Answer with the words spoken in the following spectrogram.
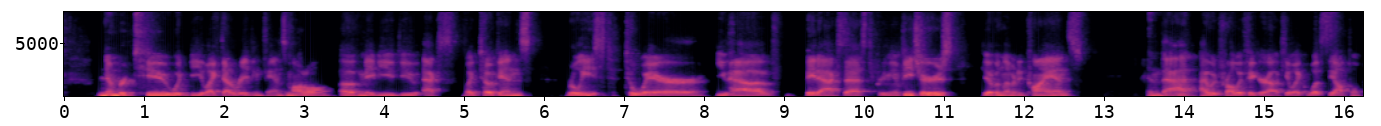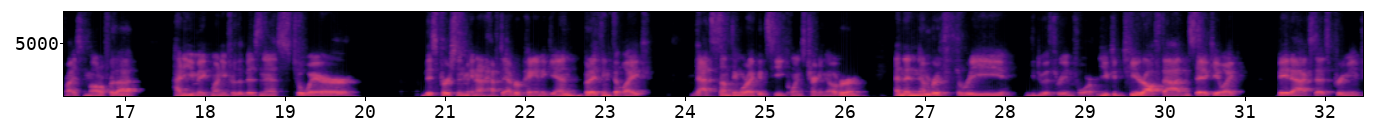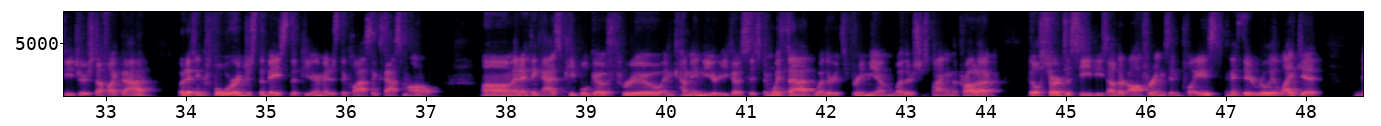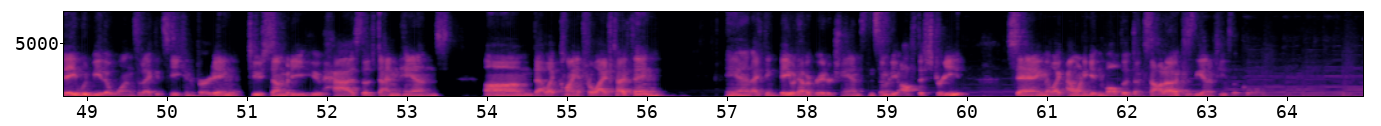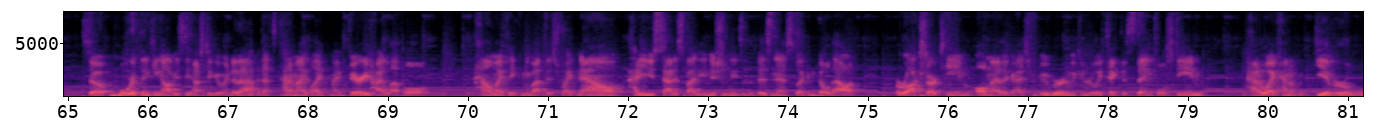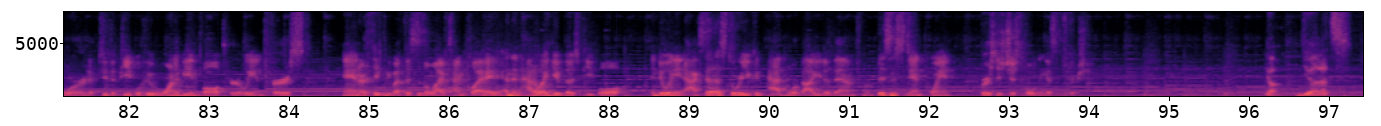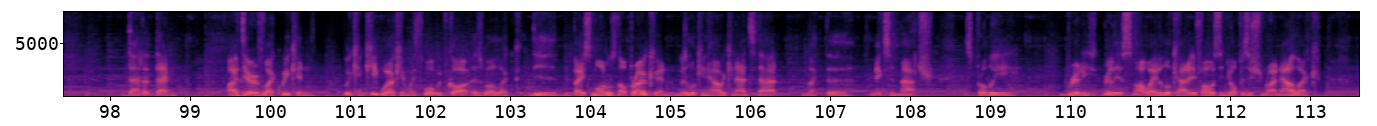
Number two would be like that raving fans model of maybe you do X like tokens released to where you have beta access to premium features, you have unlimited clients. And that I would probably figure out, okay, like what's the optimal pricing model for that? How do you make money for the business to where this person may not have to ever pay in again? But i think that like that's something where i could see coins turning over. And then number three you could do a three and four. You could tier off that and say okay like beta access premium features stuff like that. But i think four just the base of the pyramid is the classic saas model. Um, and i think as people go through and come into your ecosystem with that whether it's freemium whether it's just buying the product they'll start to see these other offerings in place. And if they really like it, they would be the ones that I could see converting to somebody who has those diamond hands, um, that like client for life type thing. And I think they would have a greater chance than somebody off the street saying that like I want to get involved with Dexata because the NFTs look cool. So more thinking obviously has to go into that, but that's kind of my like my very high level how am I thinking about this right now? How do you satisfy the initial needs of the business so I can build out a rock star team, all my other guys from Uber, and we can really take this thing full steam? How do I kind of give a reward to the people who want to be involved early and first and are thinking about this as a lifetime play? And then how do I give those people and doing access to where you can add more value to them from a business standpoint versus just holding a subscription? Yeah, yeah, that's that that idea of like we can we can keep working with what we've got as well. Like the, the base model's not broken. We're looking how we can add to that. Like the mix and match is probably really, really a smart way to look at it. If I was in your position right now, like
